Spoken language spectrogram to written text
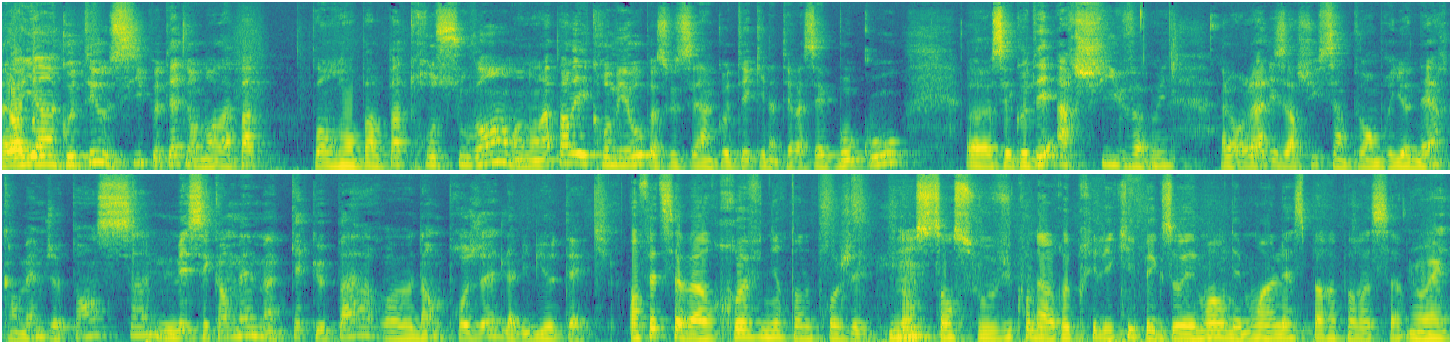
Alors, il y a un côté aussi, peut-être, on n'en a pas. On n'en parle pas trop souvent, mais on en a parlé avec Roméo parce que c'est un côté qui l'intéressait beaucoup. Euh, c'est le côté archives. Oui. Alors là, les archives, c'est un peu embryonnaire quand même, je pense, mais c'est quand même quelque part euh, dans le projet de la bibliothèque. En fait, ça va revenir dans le projet, dans ce sens où, vu qu'on a repris l'équipe Zoé et moi, on est moins à l'aise par rapport à ça, Ouais.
